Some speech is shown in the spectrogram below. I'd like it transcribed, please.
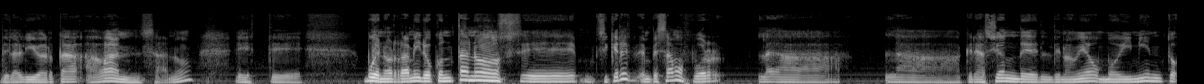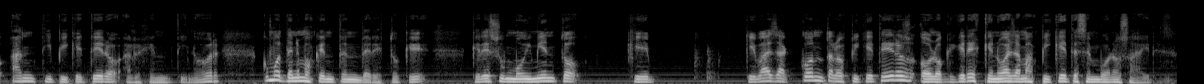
de la libertad avanza, ¿no? Este, bueno, Ramiro, contanos, eh, si querés, empezamos por la, la creación del denominado movimiento antipiquetero argentino. A ver, ¿cómo tenemos que entender esto? Que ¿Querés un movimiento que, que vaya contra los piqueteros o lo que querés que no haya más piquetes en Buenos Aires?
